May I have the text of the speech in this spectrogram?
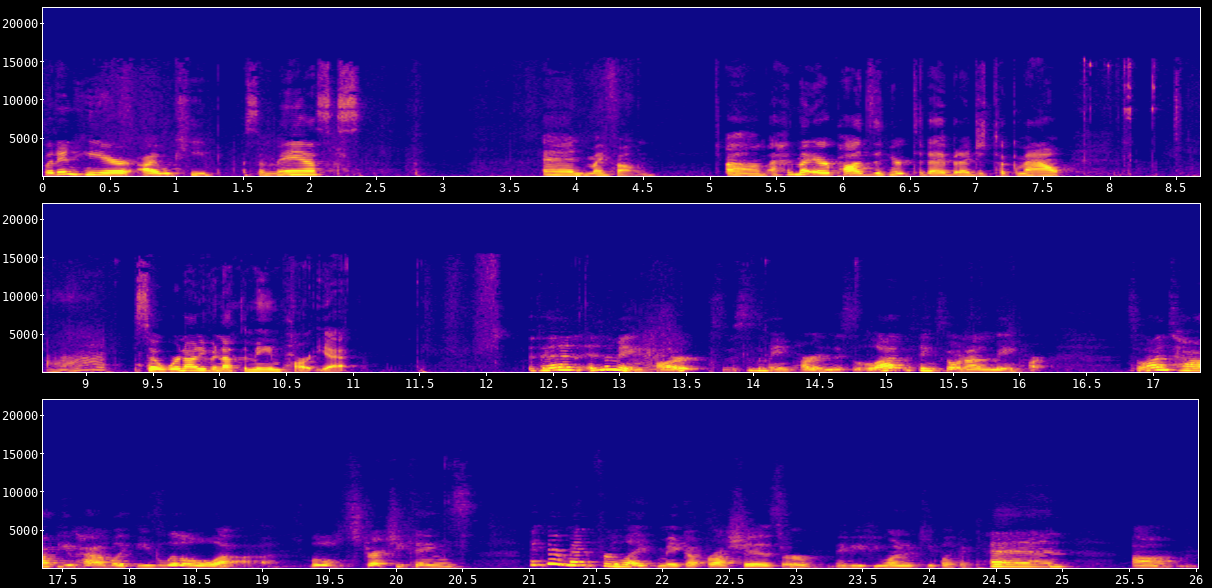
But in here, I would keep some masks and my phone. Um, I had my AirPods in here today, but I just took them out. So we're not even at the main part yet. Then in the main part, so this is the main part, and there's a lot of things going on in the main part. So on top, you have like these little, uh, little stretchy things. Think they're meant for like makeup brushes, or maybe if you wanted to keep like a pen, um,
